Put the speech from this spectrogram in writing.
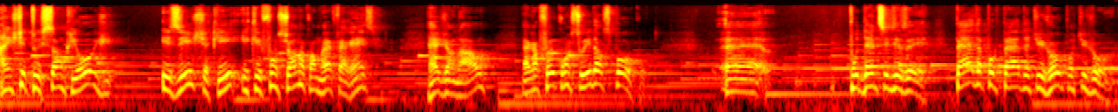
A instituição que hoje existe aqui e que funciona como referência regional, ela foi construída aos poucos, é, podendo-se dizer, pedra por pedra, tijolo por tijolo.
